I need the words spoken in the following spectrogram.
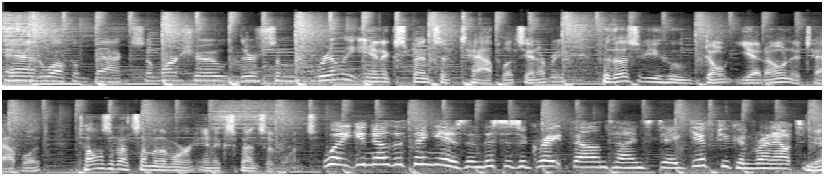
And welcome back. So, Marsha, there's some really inexpensive tablets. And every for those of you who don't yet own a tablet, tell us about some of the more inexpensive ones. Well, you know the thing is, and this is a great Valentine's Day gift. You can run out to Yeah.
